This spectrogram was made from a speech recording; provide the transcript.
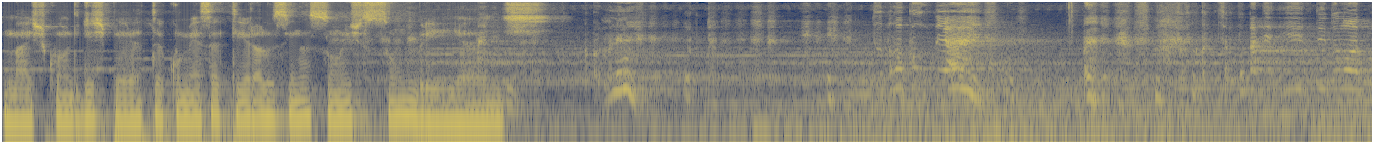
mas quando desperta, começa a ter alucinações sombrias. Tolong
